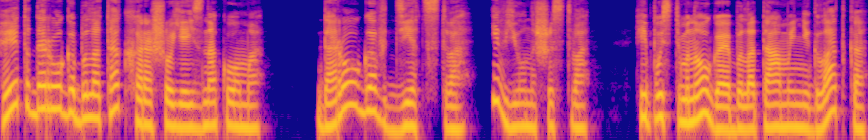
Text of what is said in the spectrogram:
Эта дорога была так хорошо ей знакома. Дорога в детство и в юношество. И пусть многое было там и не гладко,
